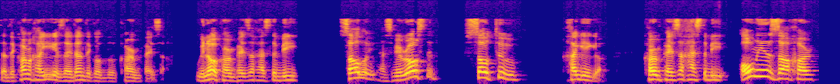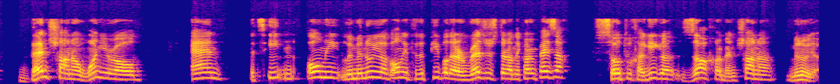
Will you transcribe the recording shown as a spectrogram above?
that the korban chagiga is identical to the korban Pesach. We know korban Pesach has to be solely, has to be roasted. So too, chagiga. Korban Pesach has to be only a zachar, ben shana, one year old, and it's eaten only liminuya, only to the people that are registered on the Korban Pesach. So to Chagiga, Zachar ben Shana, Minuya.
